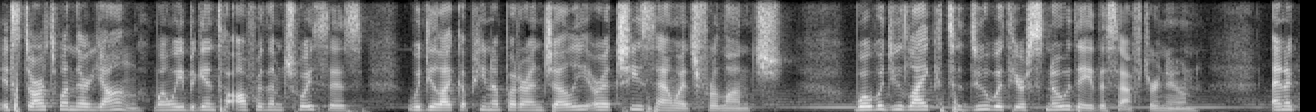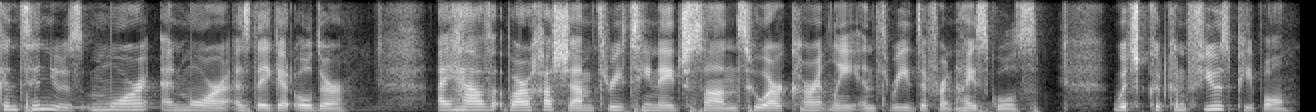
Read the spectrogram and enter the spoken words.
It starts when they're young, when we begin to offer them choices. Would you like a peanut butter and jelly or a cheese sandwich for lunch? What would you like to do with your snow day this afternoon? And it continues more and more as they get older. I have, Baruch Hashem, three teenage sons who are currently in three different high schools, which could confuse people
